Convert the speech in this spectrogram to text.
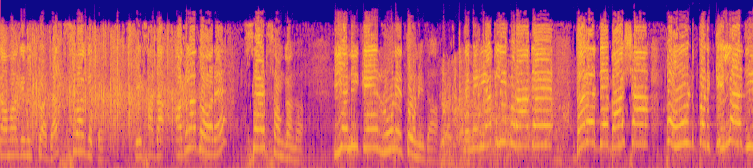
ਗਾਵਾਂਗੇ ਵਿੱਚ ਤੁਹਾਡਾ ਸਵਾਗਤ ਹੈ ਤੇ ਸਾਡਾ ਅਗਲਾ ਦੌਰ ਹੈ ਸੈਡ ਸੌਂਗਾਂ ਦਾ ਯਾਨੀ ਕਿ ਰੋਣੇ ਧੋਣੇ ਦਾ ਤੇ ਮੇਰੀ ਅਗਲੀ ਮੁਰਾਦ ਹੈ ਦਰਦ ਦੇ ਬਾਸ਼ਾ ਭੌਂਡ ਪੜਕੀਲਾ ਜੀ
